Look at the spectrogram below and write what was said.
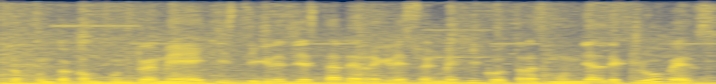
Esto.com.mx Tigres ya está de regreso en México tras Mundial de Clubes.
